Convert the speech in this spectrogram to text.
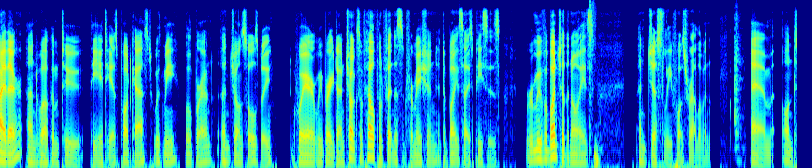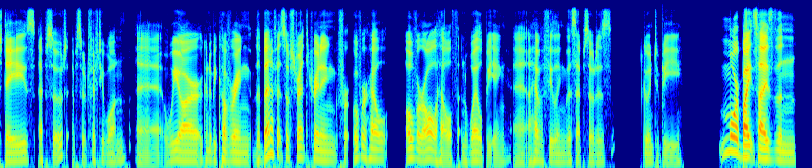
Hi there, and welcome to the ATS podcast with me, Will Brown, and John Soulsby, where we break down chunks of health and fitness information into bite sized pieces, remove a bunch of the noise, and just leave what's relevant. Um, on today's episode, episode 51, uh, we are going to be covering the benefits of strength training for overall health and well being. Uh, I have a feeling this episode is going to be more bite sized than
